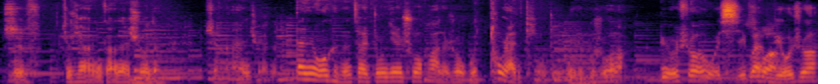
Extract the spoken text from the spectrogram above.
是，就像你刚才说的，是很安全的。但是我可能在中间说话的时候，我会突然停住，我就不说了。比如说我习惯，比如说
